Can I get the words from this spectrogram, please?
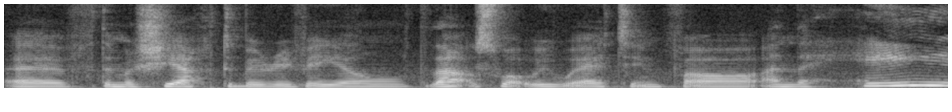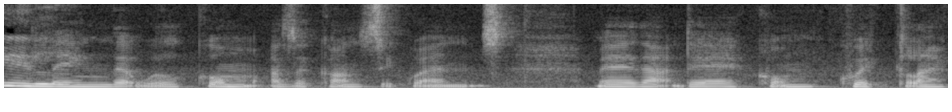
of the Mashiach to be revealed. That's what we're waiting for, and the healing that will come as a consequence. May that day come quickly.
